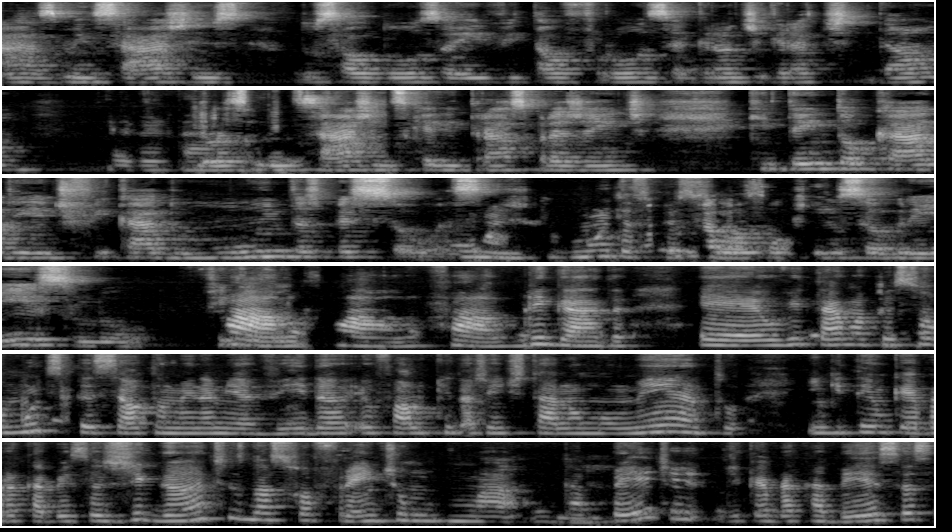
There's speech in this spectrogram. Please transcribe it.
as mensagens do saudoso aí Vital Froze, a grande gratidão é pelas mensagens que ele traz para gente, que tem tocado e edificado muitas pessoas. Muito, muitas Vamos pessoas. falar um pouquinho sobre isso, Lu? Fica falo, falo, falo. Obrigada. É, o Vitar é uma pessoa muito especial também na minha vida. Eu falo que a gente está num momento em que tem um quebra-cabeças gigantes na sua frente, um, uma, um tapete de quebra-cabeças,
